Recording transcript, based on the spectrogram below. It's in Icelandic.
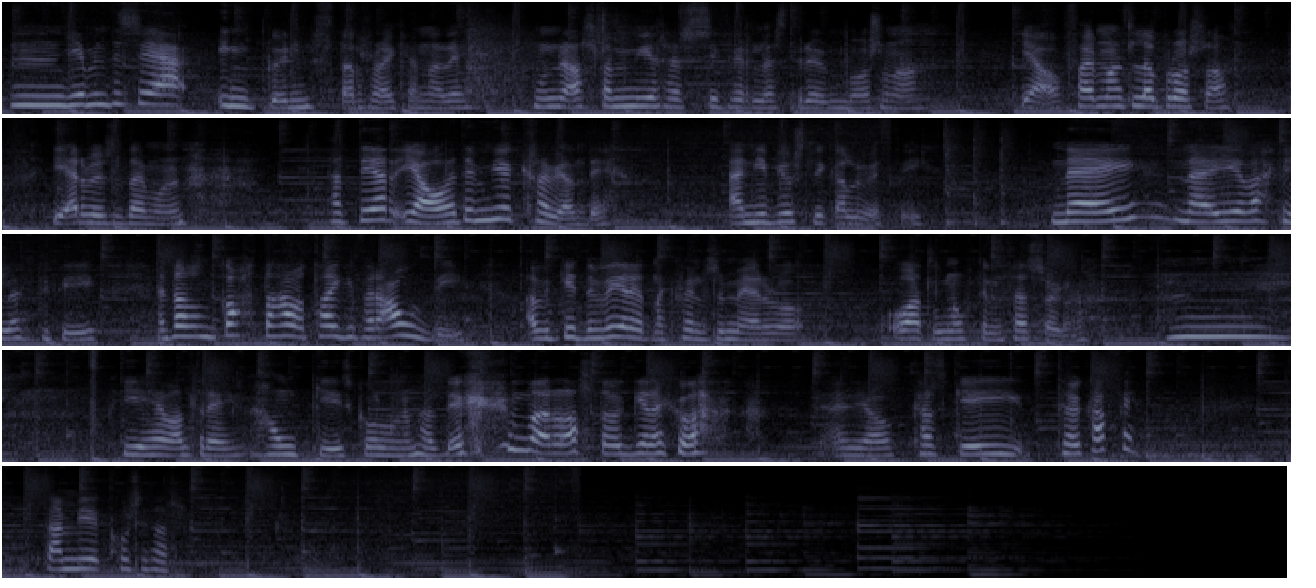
Mm, ég myndi segja Ingunn, starffræðikennari. Hún er alltaf mjög hress í fyrirlesturum og svona, já, fær mann til að brosa í erfiðustu dæmunum. Þetta er, já, þetta er mjög krefjandi, en ég bjóst líka alveg við því. Nei, nei, ég hef ekki lent í því, en það er svona gott að hafa tækifæri á því að við getum verið hérna hvernig sem er og, og alla nóttina þess vegna. Hmm, ég hef aldrei hangið í skólanum held ég, maður er alltaf að gera eitthvað. En já, kannski í töðu kaffi, það er mjög kósið þar.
